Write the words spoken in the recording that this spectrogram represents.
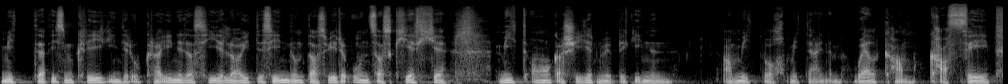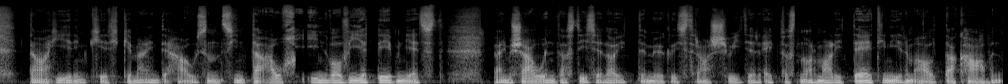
mit äh, diesem Krieg in der Ukraine, dass hier Leute sind und dass wir uns als Kirche mit engagieren. Wir beginnen am Mittwoch mit einem Welcome-Café da hier im Kirchgemeindehaus und sind da auch involviert eben jetzt beim Schauen, dass diese Leute möglichst rasch wieder etwas Normalität in ihrem Alltag haben.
